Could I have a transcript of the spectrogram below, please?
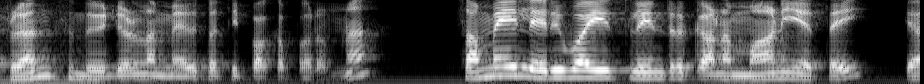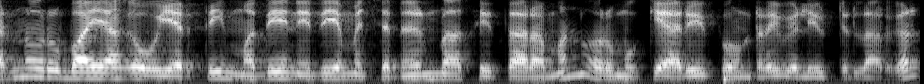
ஃப்ரெண்ட்ஸ் இந்த வீடியோவில் நம்ம எதை பற்றி பார்க்க போகிறோம்னா சமையல் எரிவாயு சிலிண்டருக்கான மானியத்தை 200 ரூபாயாக உயர்த்தி மத்திய நிதியமைச்சர் நிர்மலா சீதாராமன் ஒரு முக்கிய அறிவிப்பு ஒன்றை வெளியிட்டுள்ளார்கள்.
